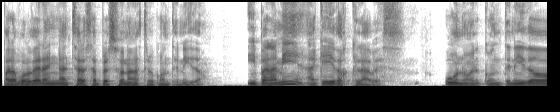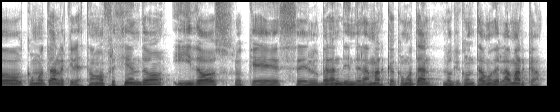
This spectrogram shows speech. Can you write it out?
para volver a enganchar a esa persona a nuestro contenido. Y para mí aquí hay dos claves. Uno, el contenido como tal que le estamos ofreciendo y dos, lo que es el branding de la marca como tal, lo que contamos de la marca.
